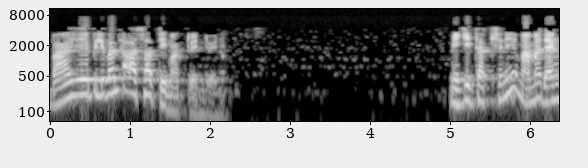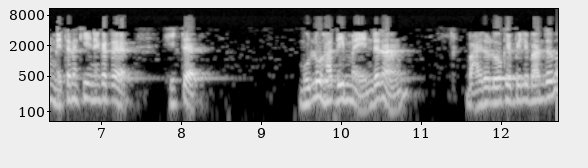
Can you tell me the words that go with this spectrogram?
බාහිර පිළිබඳ ආසත්‍යමත් වෙන්න වෙනවා. මේ චිත්තක්ෂණය මම දැන් මෙතන කියන එකට හිත මුළු හදින්ම එන්න නම් බාහිර ලෝකෙ පිළිබඳව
